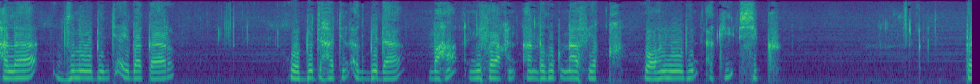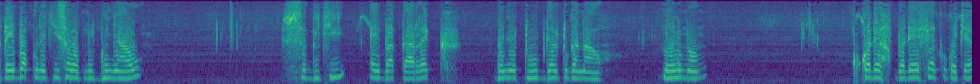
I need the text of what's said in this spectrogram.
xalaa zunubin ci ay bakkaar wa bidaxatin ak bidaa maxa nifaaxin ànd akuk naafiq wa uyubin ak i sikk. Ba tey bokk na ci sabab mujj gu ñaaw sëgg ci ay bakkaar rek bañ a tuub deltu gannaaw. Loolu moom ku ko def ba dee fekk ko ca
